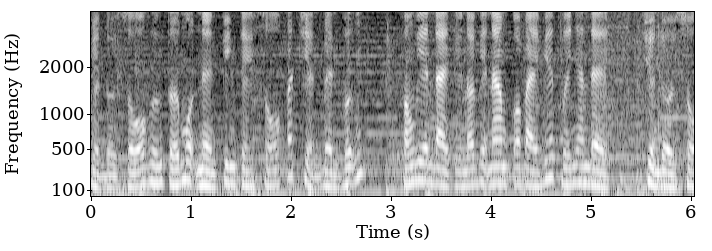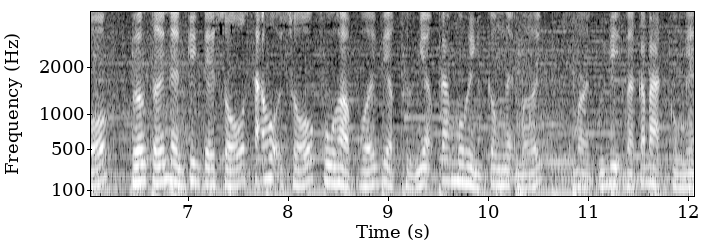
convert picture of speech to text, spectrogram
chuyển đổi số hướng tới một nền kinh tế số phát triển bền vững. Phóng viên Đài Tiếng Nói Việt Nam có bài viết với nhan đề Chuyển đổi số hướng tới nền kinh tế số, xã hội số phù hợp với việc thử nghiệm các mô hình công nghệ mới. Mời quý vị và các bạn cùng nghe.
